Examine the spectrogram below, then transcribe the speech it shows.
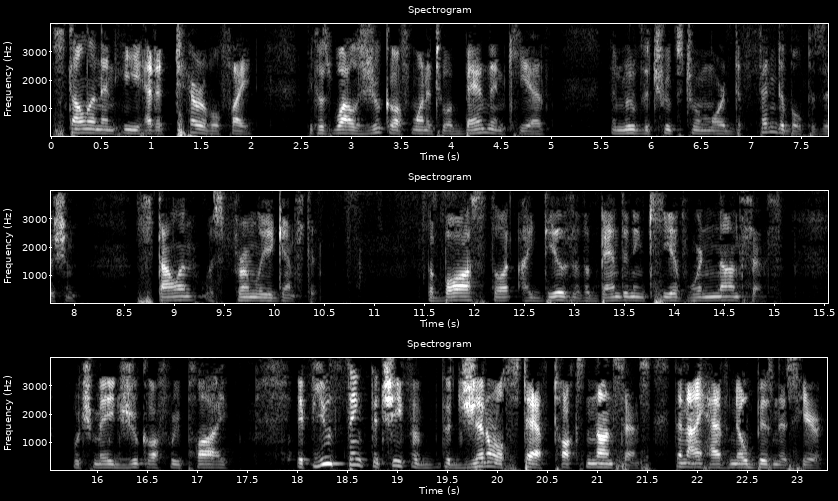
Stalin and he had a terrible fight because while Zhukov wanted to abandon Kiev and move the troops to a more defendable position, Stalin was firmly against it. The boss thought ideas of abandoning Kiev were nonsense, which made Zhukov reply, If you think the chief of the general staff talks nonsense, then I have no business here.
